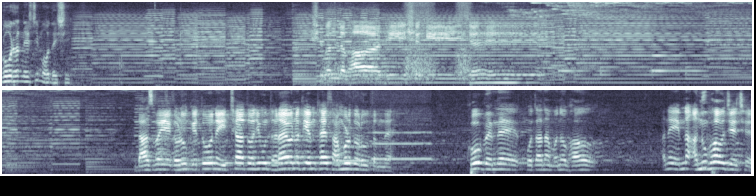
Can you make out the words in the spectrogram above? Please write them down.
ગોવર્ધનેશજી મહોદયશ્રી. शिवल्लभाधीश की जय દાસભાઈએ ઘણું કીધું અને ઈચ્છા તો હજી હું ધરાયો નથી એમ થાય સાંભળતો રહું તમને ખૂબ એમને પોતાના મનોભાવ અને એમના અનુભવ જે છે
